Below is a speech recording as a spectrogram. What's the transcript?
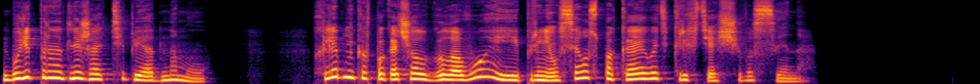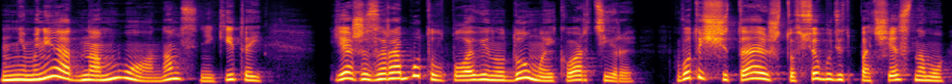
будет принадлежать тебе одному? Хлебников покачал головой и принялся успокаивать кряхтящего сына. «Не мне одному, а нам с Никитой. Я же заработал половину дома и квартиры. Вот и считаю, что все будет по-честному,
